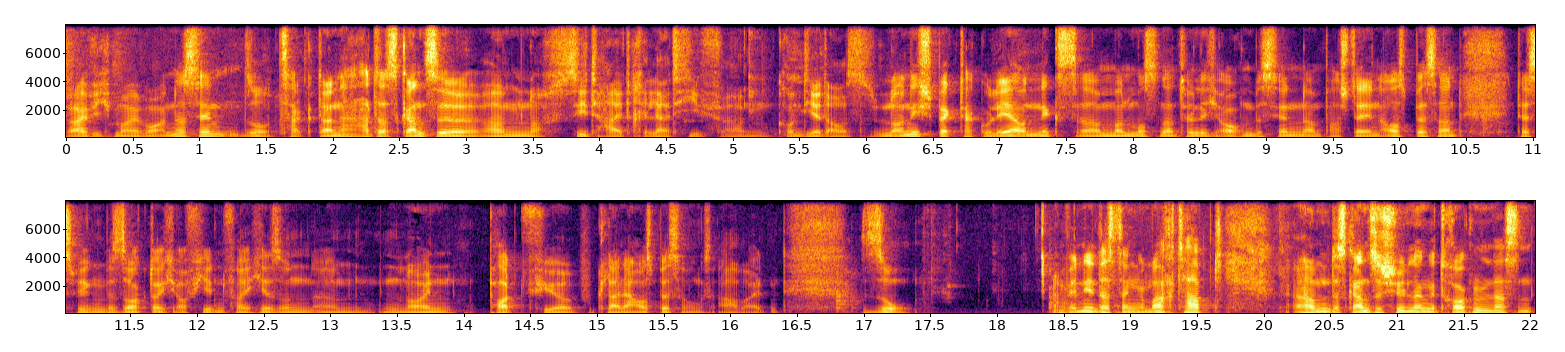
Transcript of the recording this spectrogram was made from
greife ich mal woanders hin. So, zack, dann hat das Ganze ähm, noch, sieht halt relativ ähm, grundiert aus. Noch nicht spektakulär und nix. Ähm, man muss natürlich auch ein bisschen ein paar Stellen ausbessern. Deswegen besorgt euch auf jeden Fall hier so einen, ähm, neuen Pot für kleine Ausbesserungsarbeiten. So. Wenn ihr das dann gemacht habt, ähm, das Ganze schön lange trocknen lassen,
